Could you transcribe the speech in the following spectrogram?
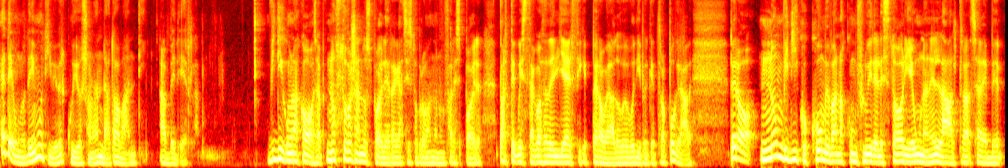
ed è uno dei motivi per cui io sono andato avanti a vederla. Vi dico una cosa, non sto facendo spoiler ragazzi, sto provando a non fare spoiler, a parte questa cosa degli elfi che però ve la dovevo dire perché è troppo grave, però non vi dico come vanno a confluire le storie una nell'altra, sarebbe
